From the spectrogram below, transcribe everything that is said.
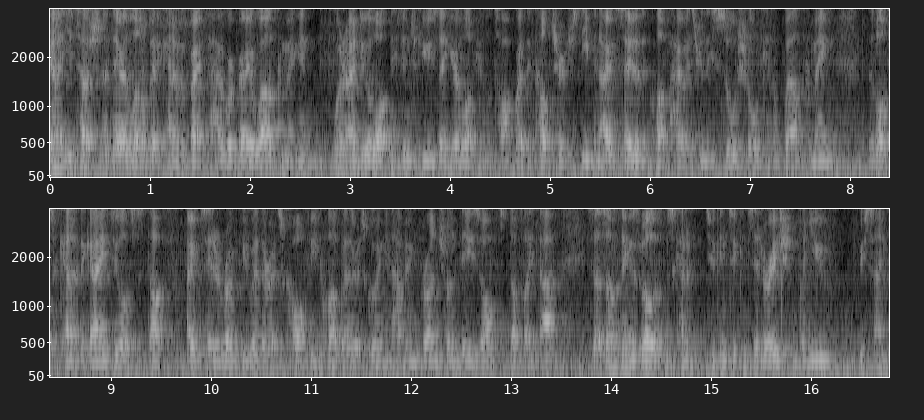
kind of you touched on it there a little bit, kind of about how we're very welcoming. And when I do a lot of these interviews, I hear a lot of people talk about the culture, just even outside of the club, how it's really social, kind of welcoming. There's lots of kind of the guys do lots of stuff outside of rugby, whether it's coffee club, whether it's going and having brunch on days off, stuff like that. Is that something as well that was kind of took into consideration when you resigned?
